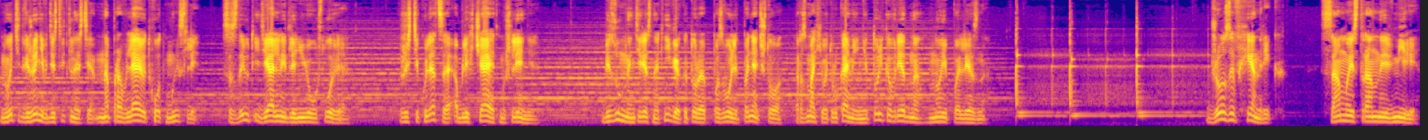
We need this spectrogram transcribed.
но эти движения в действительности направляют ход мысли, создают идеальные для нее условия. Жестикуляция облегчает мышление. Безумно интересная книга, которая позволит понять, что размахивать руками не только вредно, но и полезно. Джозеф Хенрик. Самые странные в мире.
